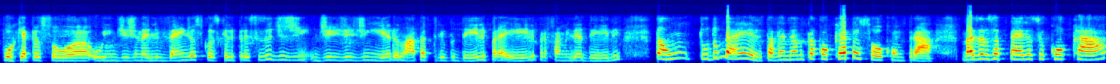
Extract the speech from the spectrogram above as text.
porque a pessoa, o indígena, ele vende as coisas que ele precisa de, de, de dinheiro lá pra tribo dele, para ele, pra família dele. Então, tudo bem, ele tá vendendo para qualquer pessoa comprar. Mas aí você pega esse cocá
